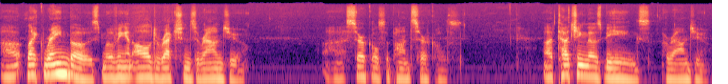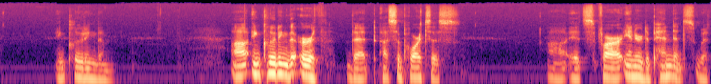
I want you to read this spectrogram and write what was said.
uh, like rainbows moving in all directions around you, uh, circles upon circles, uh, touching those beings around you, including them, uh, including the earth that uh, supports us. Uh, it's for our interdependence with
